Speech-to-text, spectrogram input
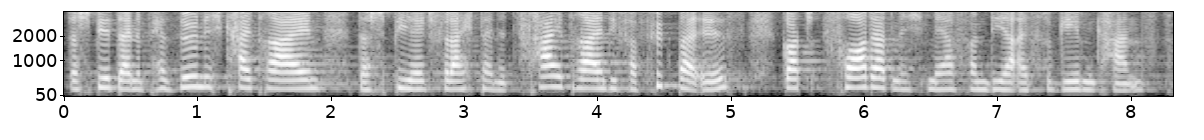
da spielt deine Persönlichkeit rein, da spielt vielleicht deine Zeit rein, die verfügbar ist. Gott fordert nicht mehr von dir, als du geben kannst.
